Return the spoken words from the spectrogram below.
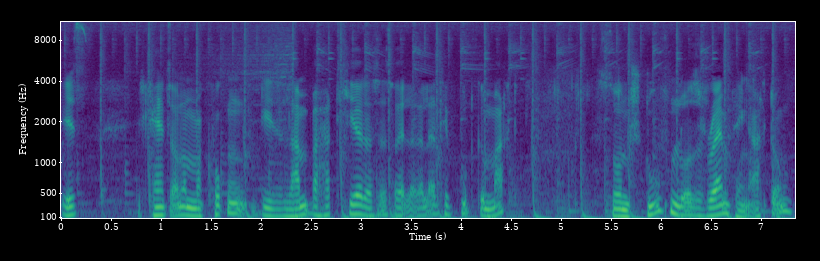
ist, ich kann jetzt auch noch mal gucken, diese Lampe hat hier, das ist relativ gut gemacht, so ein stufenloses Ramping. Achtung.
